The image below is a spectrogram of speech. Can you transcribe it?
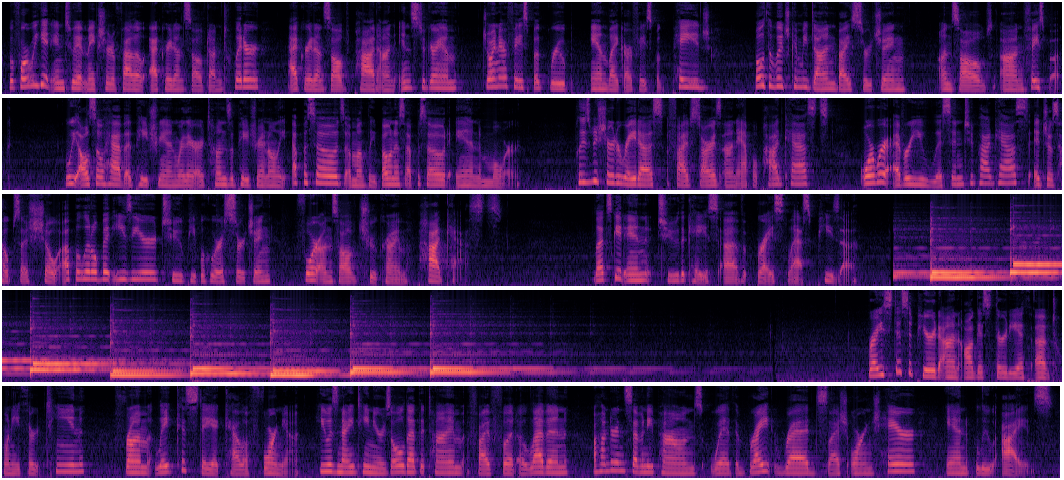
Before we get into it, make sure to follow at Great Unsolved on Twitter, at Great Unsolved Pod on Instagram, join our Facebook group, and like our Facebook page, both of which can be done by searching Unsolved on Facebook. We also have a Patreon where there are tons of Patreon only episodes, a monthly bonus episode, and more. Please be sure to rate us five stars on Apple Podcasts or wherever you listen to podcasts. It just helps us show up a little bit easier to people who are searching for unsolved true crime podcasts. Let's get into the case of Bryce Las Bryce disappeared on August 30th of 2013 from Lake Castaic, California. He was 19 years old at the time, 5 foot 11, 170 pounds, with bright red slash orange hair and blue eyes.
